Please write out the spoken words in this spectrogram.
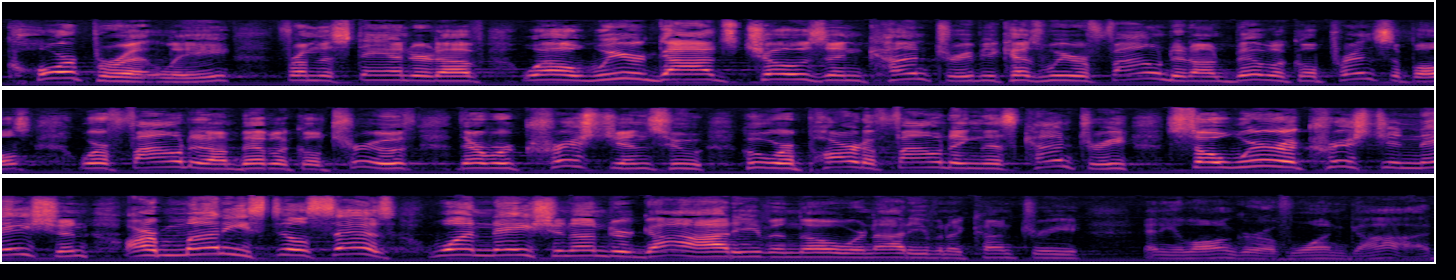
corporately from the standard of, well, we're God's chosen country because we were founded on biblical principles. We're founded on biblical truth. There were Christians who, who were part of founding this country, so we're a Christian nation. Our money still says one nation under God, even though we're not even a country any longer of one God.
